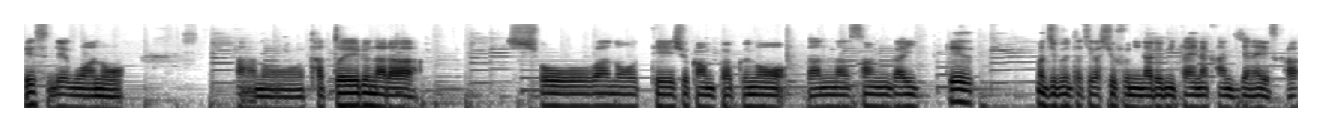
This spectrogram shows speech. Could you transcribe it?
ですね、もうあの、あの、例えるなら、昭和の亭主関白の旦那さんがいて、まあ、自分たちが主婦になるみたいな感じじゃないですか？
